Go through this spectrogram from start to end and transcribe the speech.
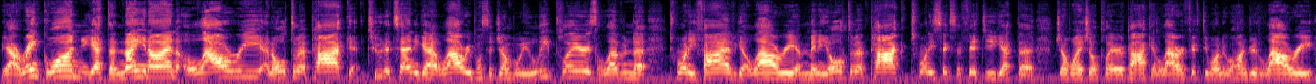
yeah, rank one, you get the 99 Lowry, an ultimate pack. 2 to 10, you get Lowry plus the Jumbo Elite players. 11 to 25, you get Lowry, a mini ultimate pack. 26 to 50, you get the Jumbo NHL player pack. And Lowry, 51 to 100, Lowry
